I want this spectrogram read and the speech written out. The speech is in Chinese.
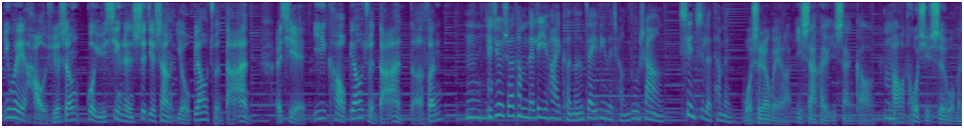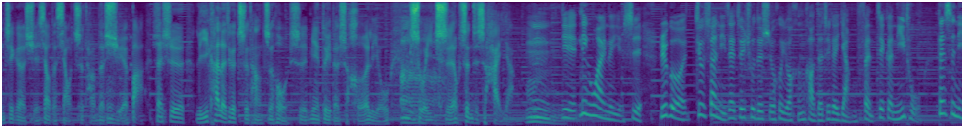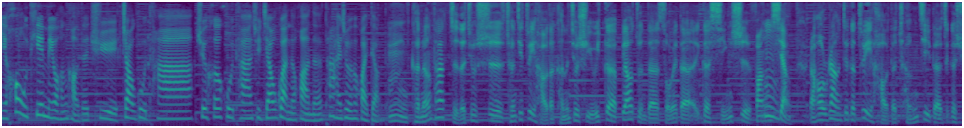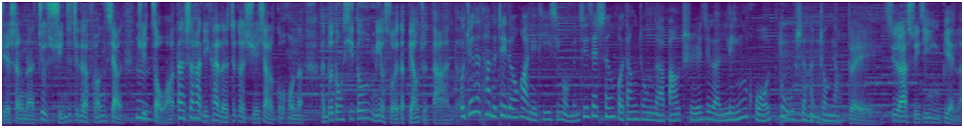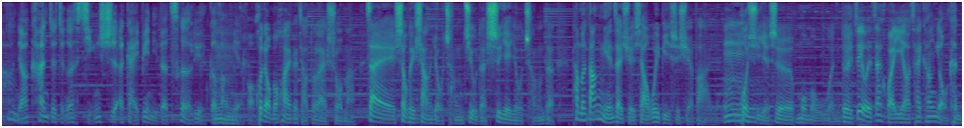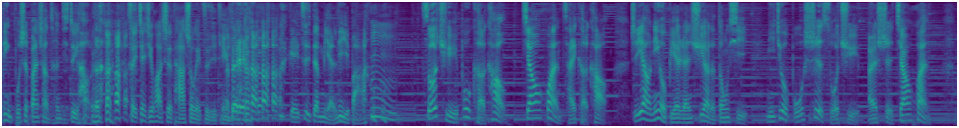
因为好学生过于信任世界上有标准答案，而且依靠标准答案得分。嗯，也就是说，他们的厉害可能在一定的程度上限制了他们。我是认为了，一山还有一山高，他或许是我们这个学校的小池塘的学霸，但是离开了这个池塘之后，是面对的是河流、水池，甚至是海洋。嗯，也另外呢，也是，如果就算你在最初的时候有很好的这个养分，这个泥土。但是你后天没有很好的去照顾它、去呵护它、去浇灌的话呢，它还是会坏掉的。嗯，可能它指的就是成绩最好的，可能就是有一个标准的所谓的一个形式方向，然后让这个最好的成绩的这个学生呢，就循着这个方向去走啊。但是他离开了这个学校了过后呢，很多东西都没有所谓的标准答案的。我觉得他的这段话，你提醒我们，其实，在生活当中呢，保持这个灵活度是很重要的。对，就要随机应变啦，你要看。这整个形势而改变你的策略各方面哈，或者我们换一个角度来说嘛，在社会上有成就的、事业有成的，他们当年在学校未必是学霸，嗯，或许也是默默无闻。对，所以我在怀疑啊，蔡康永肯定不是班上成绩最好的，所以这句话是他说给自己听的，对，给自己的勉励吧。嗯，索取不可靠，交换才可靠。只要你有别人需要的东西，你就不是索取，而是交换。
